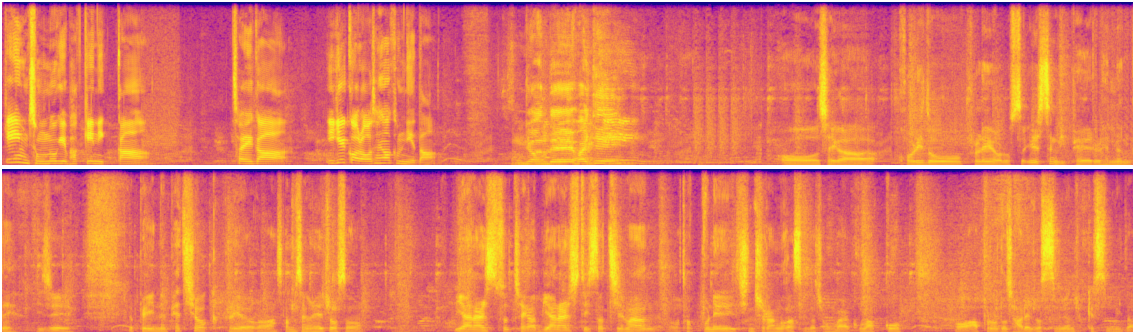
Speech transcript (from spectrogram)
게임 종목이 바뀌니까 저희가 이길 거라고 생각합니다. 공교한데 화이팅! 어 제가 코리도 플레이어로서 1승 2패를 했는데 이제 옆에 있는 패치워크 플레이어가 3승을 해줘서 미안할 수 제가 미안할 수도 있었지만 어, 덕분에 진출한 것 같습니다. 정말 고맙고 어, 앞으로도 잘해줬으면 좋겠습니다.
